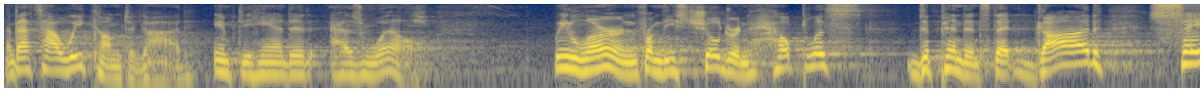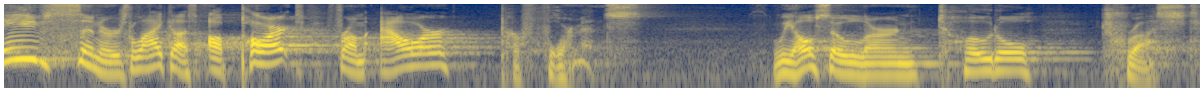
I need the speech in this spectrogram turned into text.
And that's how we come to God, empty handed as well. We learn from these children helpless dependence that God saves sinners like us apart from our performance. We also learn total trust.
